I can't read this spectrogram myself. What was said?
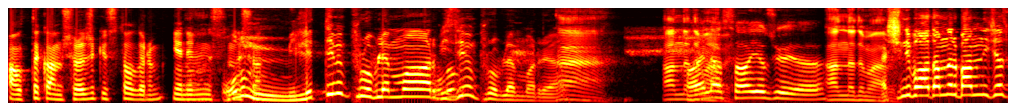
Altta kalmış aracık üstte alırım. Genelin üstünde şu Oğlum an. millette mi problem var? Oğlum- Bizde mi problem var ya? Ha. Anladım Hala abi. sağ yazıyor ya. Anladım abi. Ya şimdi bu adamları banlayacağız.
